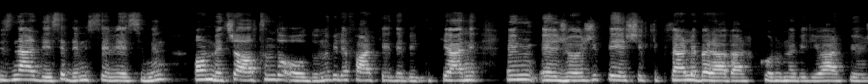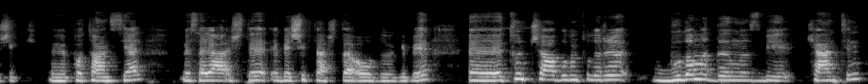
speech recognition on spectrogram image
biz neredeyse deniz seviyesinin 10 metre altında olduğunu bile fark edebildik. Yani hem e, jeolojik değişikliklerle beraber korunabiliyor arkeolojik e, potansiyel Mesela işte e, Beşiktaş'ta olduğu gibi e, Tunç Çağ buluntuları bulamadığımız bir kentin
